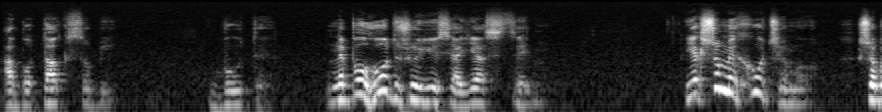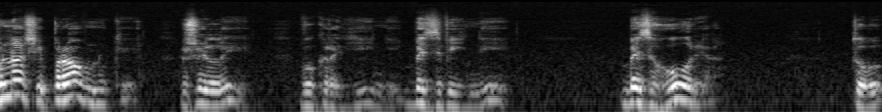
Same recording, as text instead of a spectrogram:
або так собі бути. Не погоджуюся я з цим. Якщо ми хочемо, щоб наші правнуки жили в Україні без війни, без горя, то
